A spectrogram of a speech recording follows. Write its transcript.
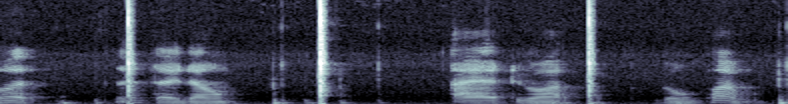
But if they don't, I have to go out, go and find one.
